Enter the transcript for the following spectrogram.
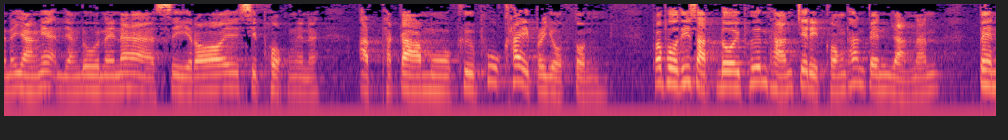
นะอย่างเนี้ยอย่างดูในหน้า 416 เนี่ยนะอัตถกาโมคือผู้ใคร่ประโยชน์ตน พระโพธิสัตว์โดยพื้นฐานจริตของท่านเป็นอย่างนั้น เป็น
